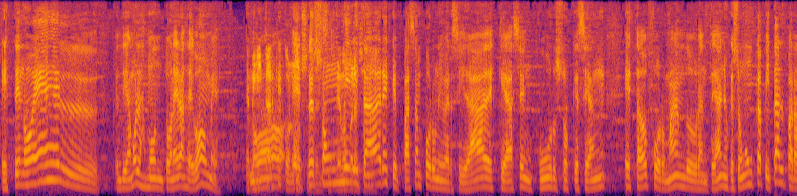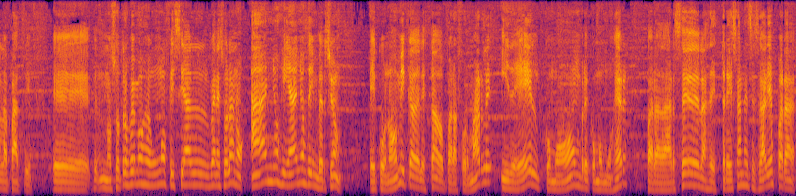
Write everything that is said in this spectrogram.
Este no es el digamos, las montoneras de Gómez estos son militares que pasan por universidades, que hacen cursos, que se han estado formando durante años, que son un capital para la patria. Eh, nosotros vemos en un oficial venezolano años y años de inversión económica del Estado para formarle y de él como hombre, como mujer, para darse las destrezas necesarias para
